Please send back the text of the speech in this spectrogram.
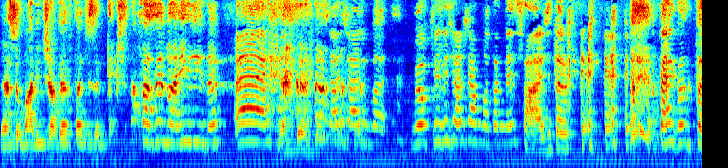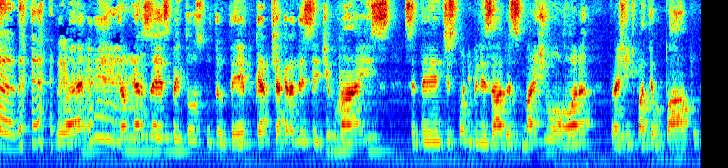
Né? Seu marido já deve estar dizendo: o que, é que você está fazendo aí, né? É, já, já meu filho já já manda mensagem também, perguntando. Não é? Então, quero ser respeitoso com o teu tempo. Quero te agradecer demais você ter disponibilizado assim, mais de uma hora para a gente bater um papo.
